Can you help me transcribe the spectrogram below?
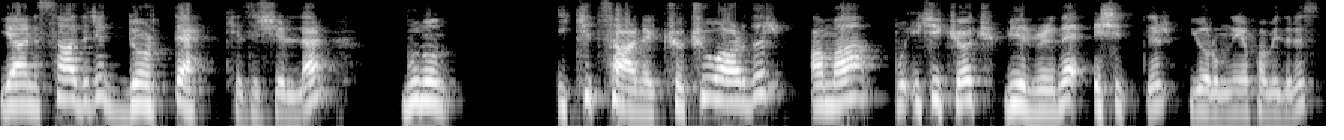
Yani sadece 4'te kesişirler. Bunun iki tane kökü vardır ama bu iki kök birbirine eşittir. Yorumunu yapabiliriz.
